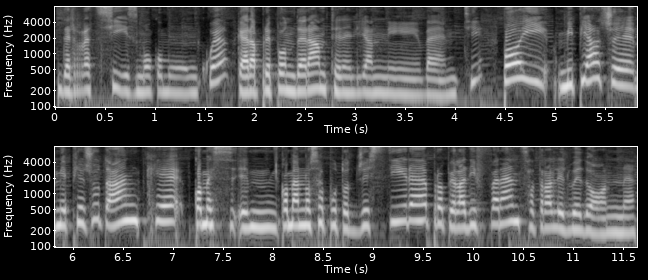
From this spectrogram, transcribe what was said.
del razzismo comunque, che era preponderante negli anni 20. Poi mi piace, mi è piaciuta anche come, ehm, come hanno saputo gestire proprio la differenza tra le due donne.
